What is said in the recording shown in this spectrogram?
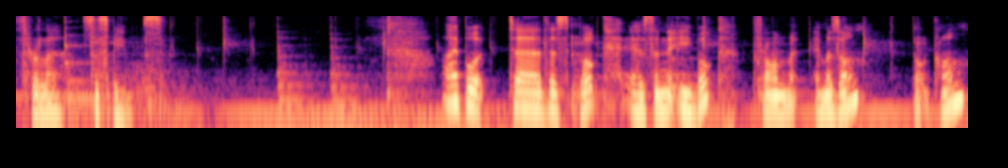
thriller suspense. I bought uh, this book as an ebook from Amazon.com.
